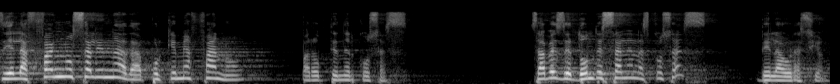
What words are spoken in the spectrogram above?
del afán no sale nada, ¿por qué me afano para obtener cosas? ¿Sabes de dónde salen las cosas? De la oración.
